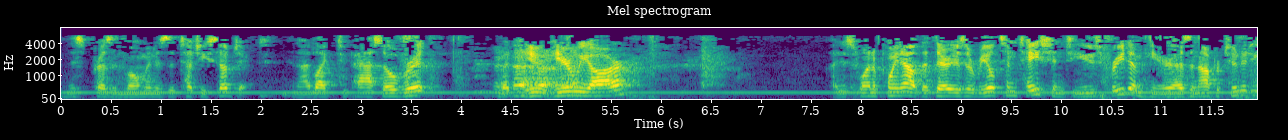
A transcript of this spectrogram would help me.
in this present moment, is a touchy subject, and I'd like to pass over it. But here, here we are. I just want to point out that there is a real temptation to use freedom here as an opportunity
